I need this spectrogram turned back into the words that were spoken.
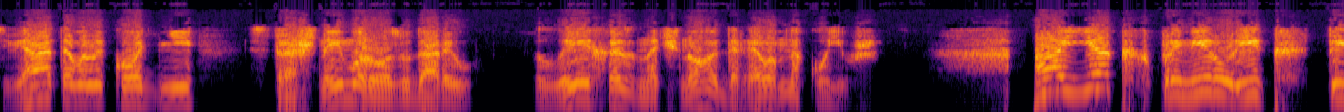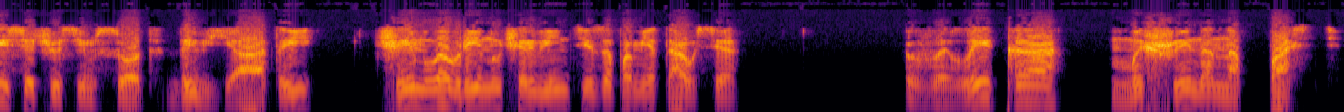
свята Великодні страшний мороз ударив, лиха значного деревам накоївши. А як, к приміру, рік 1709, чим Лавріну червінці запам'ятався, велика мишина напасть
